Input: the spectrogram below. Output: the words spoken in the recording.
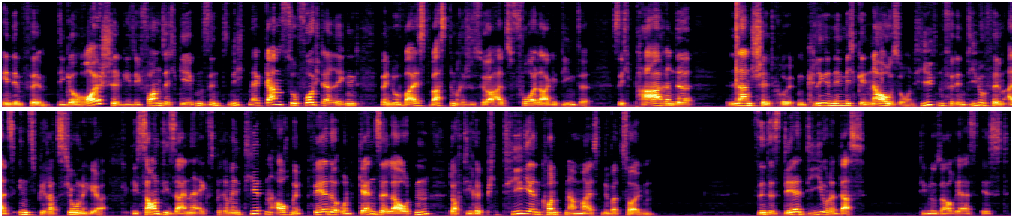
in dem Film. Die Geräusche, die sie von sich geben, sind nicht mehr ganz so furchterregend, wenn du weißt, was dem Regisseur als Vorlage diente. Sich paarende, Landschildkröten klingen nämlich genauso und hielten für den Dino-Film als Inspiration her. Die Sounddesigner experimentierten auch mit Pferde- und Gänselauten, doch die Reptilien konnten am meisten überzeugen. Sind es der, die oder das Dinosaurier? Es ist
